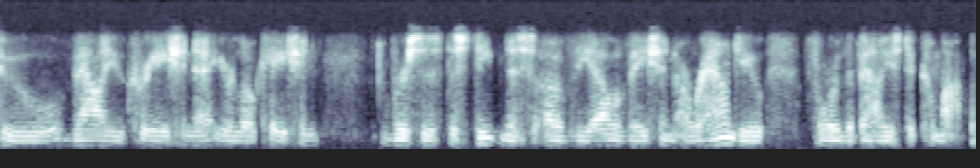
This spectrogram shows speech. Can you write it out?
to value creation at your location versus the steepness of the elevation around you for the values to come up.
